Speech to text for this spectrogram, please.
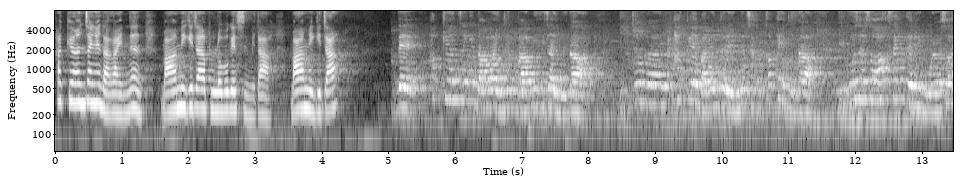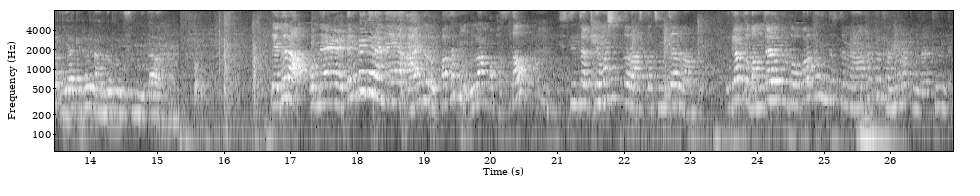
학교 현장에 나가 있는 마음이 기자 불러보겠습니다. 마음이 기자. 네, 학교 현장에 나와 있는 마미 기자입니다. 이쪽은 학교에 마련되어 있는 작은 카페입니다. 이곳에서 학생들이 모여서 이야기를 나누고 있습니다. 얘들아 오늘 땡글그램에 아이돌 오빠 사진 올라온 거 봤어? 진짜 개멋있더라 진짜 존잘나 우리 학교 남자애들도 그렇게 생겼으면 학교 다닐 만큼 날 텐데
